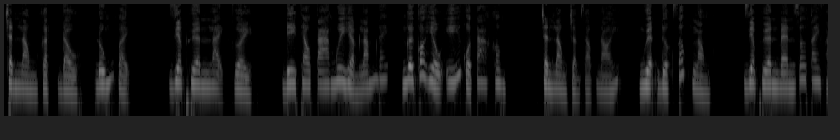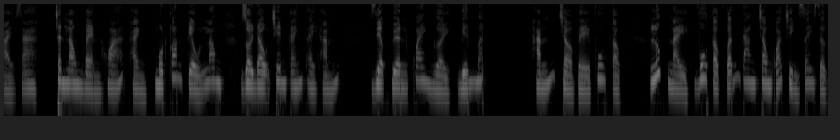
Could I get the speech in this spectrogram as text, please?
Trần Long gật đầu. Đúng vậy. Diệp Huyền lại cười. Đi theo ta nguy hiểm lắm đấy. Ngươi có hiểu ý của ta không? Trần Long trầm giọng nói. Nguyện được dốc lòng. Diệp Huyền bèn giơ tay phải ra. chân Long bèn hóa thành một con tiểu long rồi đậu trên cánh tay hắn. Diệp Huyền quay người biến mất. Hắn trở về vu tộc. Lúc này vu tộc vẫn đang trong quá trình xây dựng.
